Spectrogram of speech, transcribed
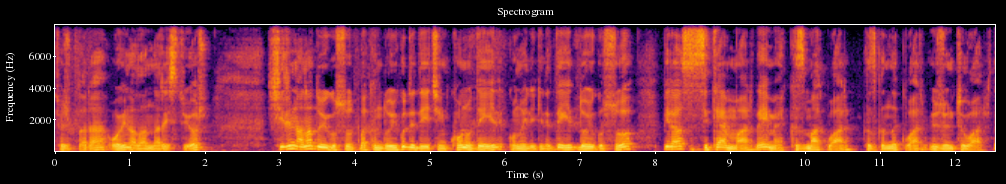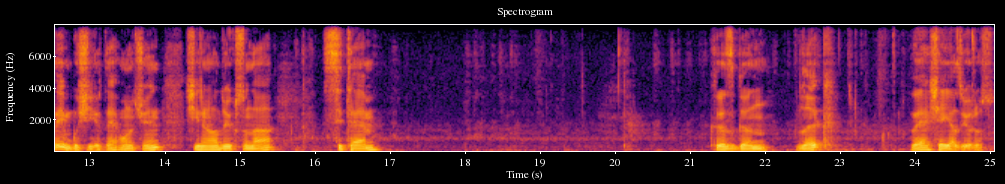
çocuklara oyun alanları istiyor. Şiirin ana duygusu, bakın duygu dediği için konu değil, konuyla ilgili değil, duygusu biraz sitem var değil mi? Kızmak var, kızgınlık var, üzüntü var değil mi bu şiirde? Onun için şiirin ana duygusuna sitem, kızgınlık ve şey yazıyoruz.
